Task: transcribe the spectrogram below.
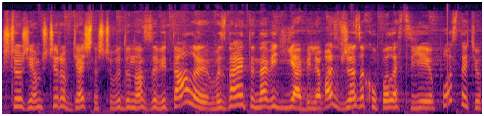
Що ж, я вам щиро вдячна, що ви до нас завітали. Ви знаєте, навіть я біля вас вже захопилась цією постаттю.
